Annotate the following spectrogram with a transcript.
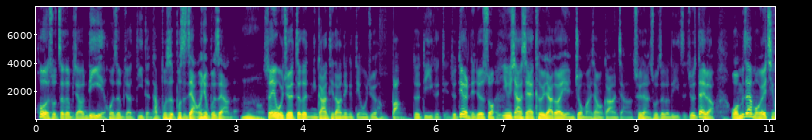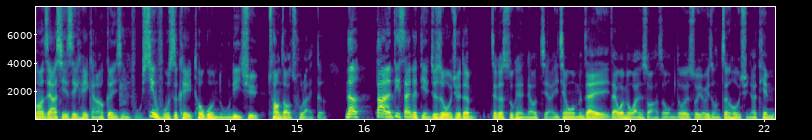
或者说这个比较劣或者比较低等，它不是不是这样，完全不是这样的。嗯，所以我觉得这个你刚刚提到那个点，我觉得很棒。这是第一个点。就第二点就是说，因为像现在科学家都在研究嘛，像我刚刚讲的催产素这个例子，就是代表我们在某些情况之下，其实是可以感到更幸福。幸福是可以透过努力去创造出来的。那当然，第三个点就是我觉得这个苏可很了解了。以前我们在在外面玩耍的时候，我们都会说有一种症候群叫天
